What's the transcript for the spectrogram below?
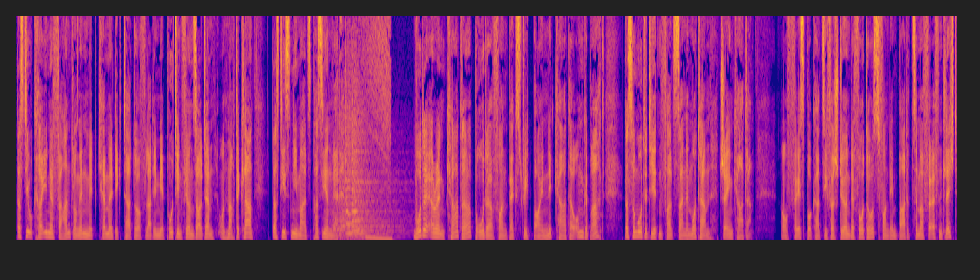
dass die Ukraine Verhandlungen mit Kreml-Diktator Wladimir Putin führen sollte und machte klar, dass dies niemals passieren werde. Wurde Aaron Carter, Bruder von Backstreet Boy Nick Carter, umgebracht? Das vermutet jedenfalls seine Mutter, Jane Carter. Auf Facebook hat sie verstörende Fotos von dem Badezimmer veröffentlicht,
